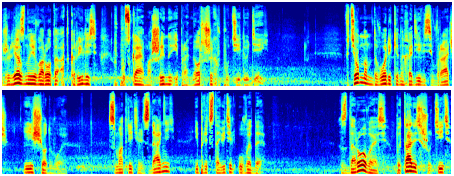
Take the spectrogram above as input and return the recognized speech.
Железные ворота открылись, впуская машины и промерзших в пути людей. В темном дворике находились врач и еще двое. Смотритель зданий и представитель УВД. Здороваясь, пытались шутить,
